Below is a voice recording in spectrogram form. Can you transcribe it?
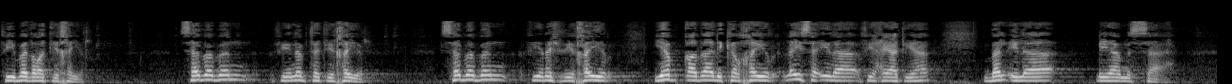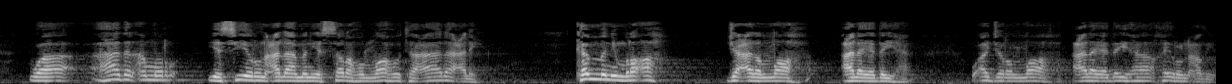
في بذرة خير سببا في نبتة خير سببا في نشر خير. يبقى ذلك الخير ليس إلى في حياتها بل إلى قيام الساعة. وهذا الأمر يسير على من يسره الله تعالى عليه. كم من امرأة جعل الله على يديها وأجر الله على يديها خير عظيم.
